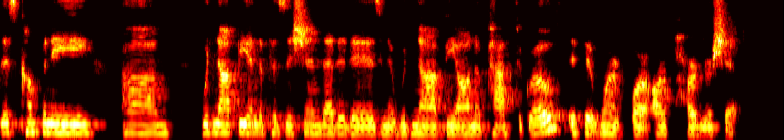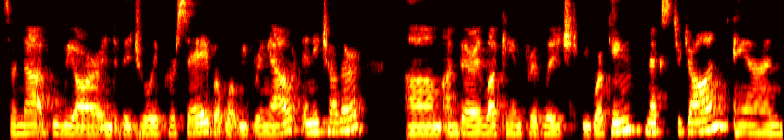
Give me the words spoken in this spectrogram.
this company um, would not be in the position that it is and it would not be on a path to growth if it weren't for our partnership. So not who we are individually per se, but what we bring out in each other. Um, I'm very lucky and privileged to be working next to John and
